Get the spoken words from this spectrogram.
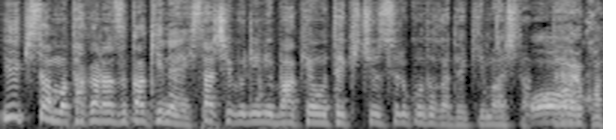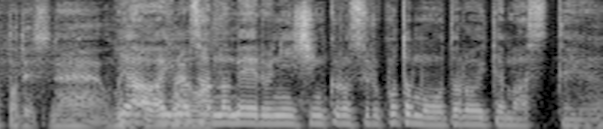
ゆうきさんも宝塚記念久しぶりに馬券を的中することができましたって。ああよかったですね。いや伊野さんのメールにシンクロすることも驚いてますっていう。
